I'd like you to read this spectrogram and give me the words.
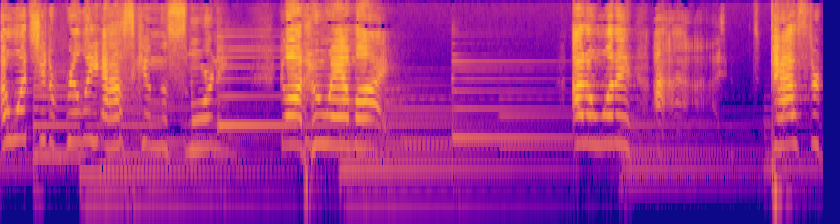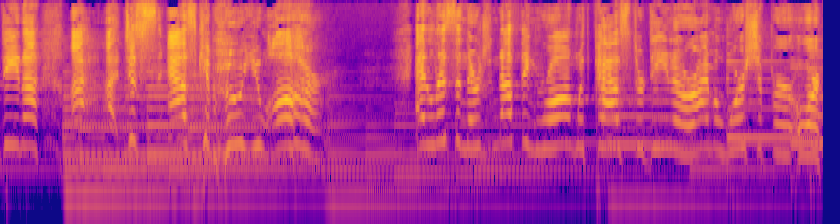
I want you to really ask Him this morning God, who am I? I don't want to, Pastor Dina, I, I just ask Him who you are. And listen, there's nothing wrong with Pastor Dina or I'm a worshiper or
